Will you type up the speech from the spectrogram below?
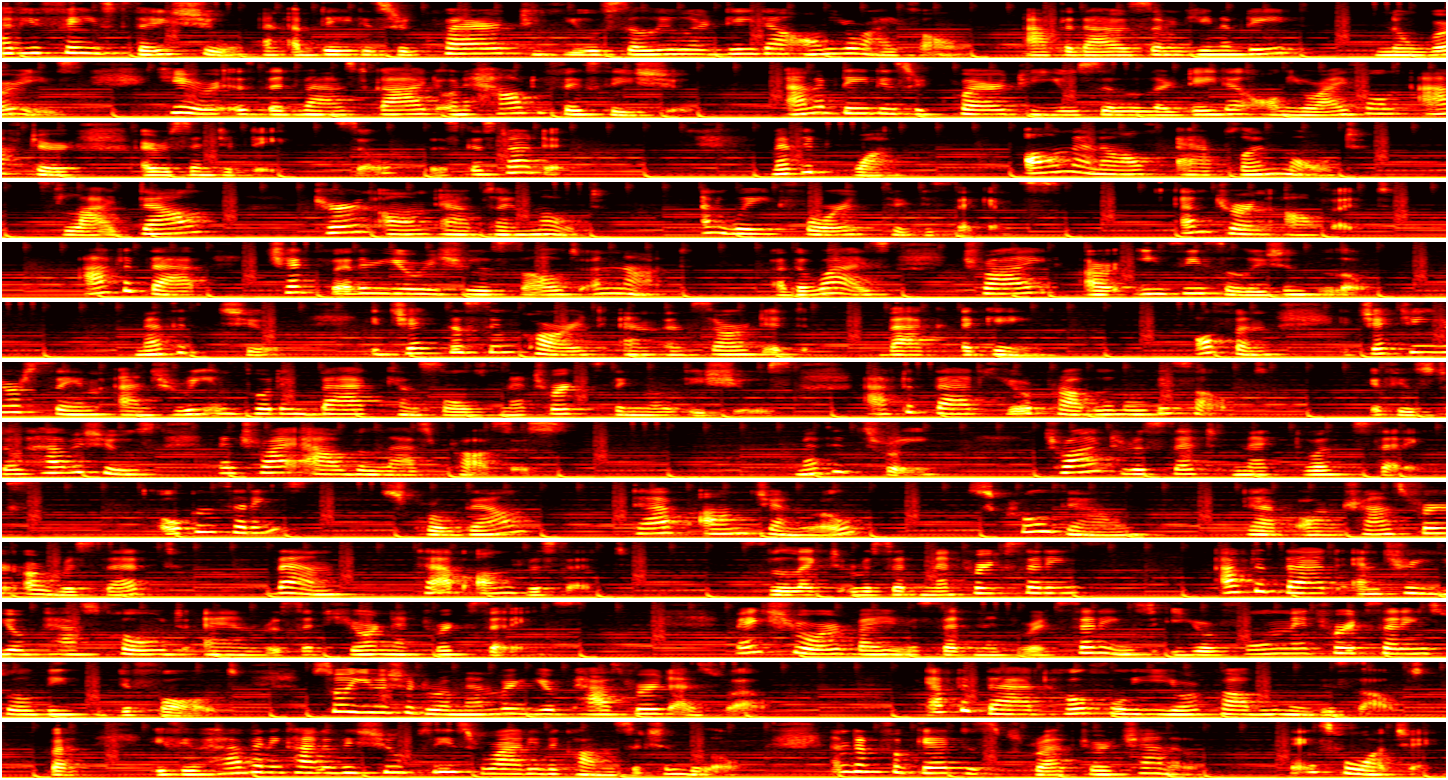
Have you faced the issue an update is required to use cellular data on your iPhone? After the iOS 17 update? No worries. Here is the advanced guide on how to fix the issue. An update is required to use cellular data on your iPhone after a recent update. So let's get started. Method 1 On and off airplane mode. Slide down, turn on airplane mode, and wait for 30 seconds. And turn off it. After that, check whether your issue is solved or not. Otherwise, try our easy solution below. Method 2. Eject the SIM card and insert it back again. Often, ejecting your SIM and re-inputting back can solve network signal issues. After that, your problem will be solved. If you still have issues, then try out the last process. Method 3. Try to reset network settings. Open Settings, scroll down, tap on General, scroll down, tap on Transfer or Reset, then tap on Reset. Select Reset Network Settings. After that, enter your passcode and reset your network settings. Make sure by Reset Network Settings, your phone network settings will be default, so you should remember your password as well. After that, hopefully your problem will be solved. But if you have any kind of issue, please write in the comment section below. And don't forget to subscribe to our channel. Thanks for watching.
